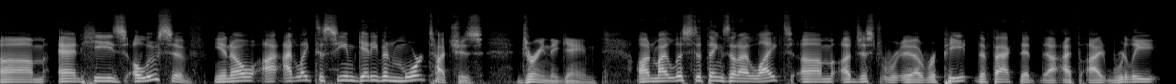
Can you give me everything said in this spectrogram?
Um, and he's elusive. You know, I, would like to see him get even more touches during the game. On my list of things that I liked, um, I'll just re- uh, repeat the fact that uh, I, I really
